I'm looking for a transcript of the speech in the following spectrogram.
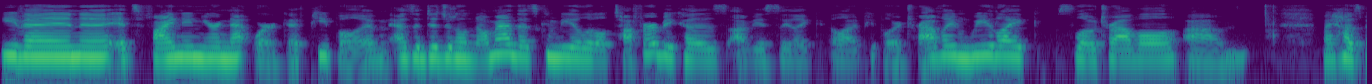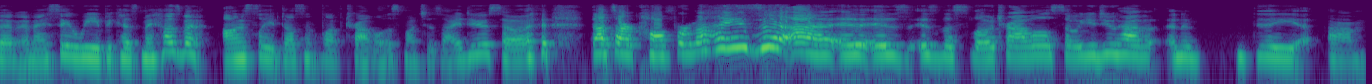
even it's finding your network of people. And as a digital nomad that's can be a little tougher because obviously like a lot of people are traveling. We like slow travel. Um, my husband and i say we because my husband honestly doesn't love travel as much as i do. So that's our compromise uh, is is the slow travel. So you do have an the um,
